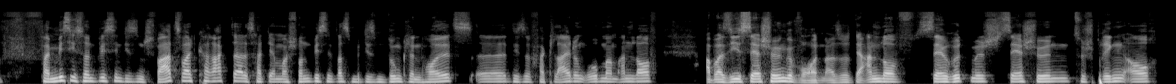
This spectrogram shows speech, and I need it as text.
vermisse ich so ein bisschen diesen Schwarzwaldcharakter. Das hat ja immer schon ein bisschen was mit diesem dunklen Holz, äh, diese Verkleidung oben am Anlauf. Aber sie ist sehr schön geworden. Also der Anlauf sehr rhythmisch, sehr schön zu springen auch.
